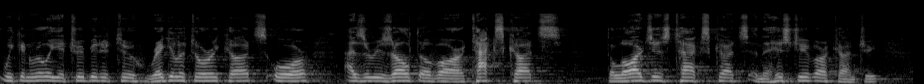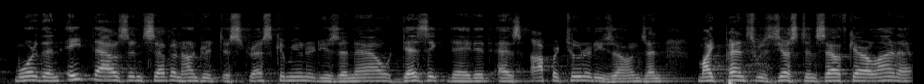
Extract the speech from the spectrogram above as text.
we can really attribute it to regulatory cuts or as a result of our tax cuts, the largest tax cuts in the history of our country. More than 8,700 distressed communities are now designated as opportunity zones. And Mike Pence was just in South Carolina,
